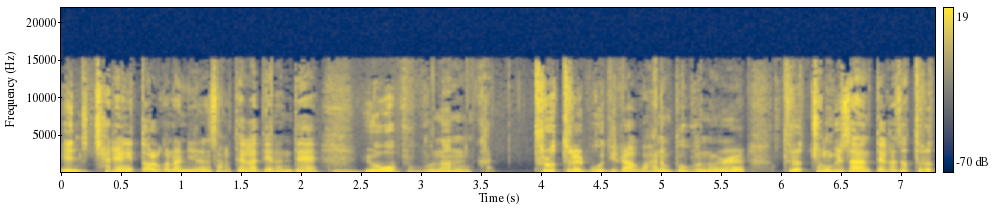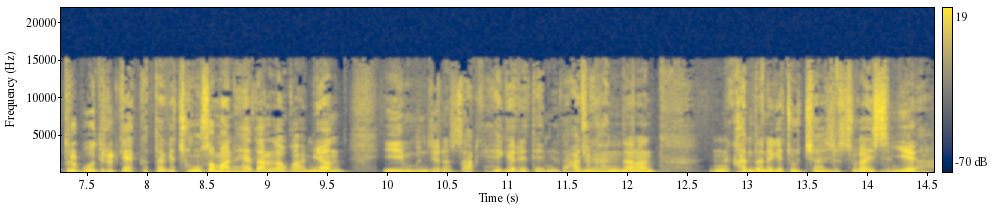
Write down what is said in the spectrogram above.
엔진 차량이 떨거나 이런 상태가 되는데 요 부분은 가- throttle body라고 하는 부분을 트로 정비사한테 가서 throttle body를 깨끗하게 청소만 해달라고 하면 이 문제는 싹 해결이 됩니다. 아주 예. 간단한 음, 간단하게 조치하실 수가 예. 있습니다.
